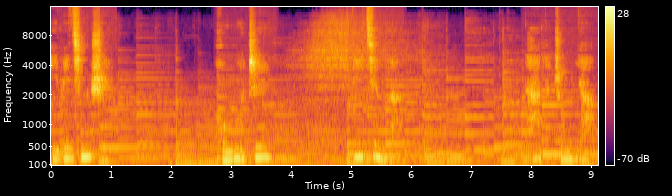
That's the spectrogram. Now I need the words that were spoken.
一杯清水，红墨汁滴进了它的中央。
